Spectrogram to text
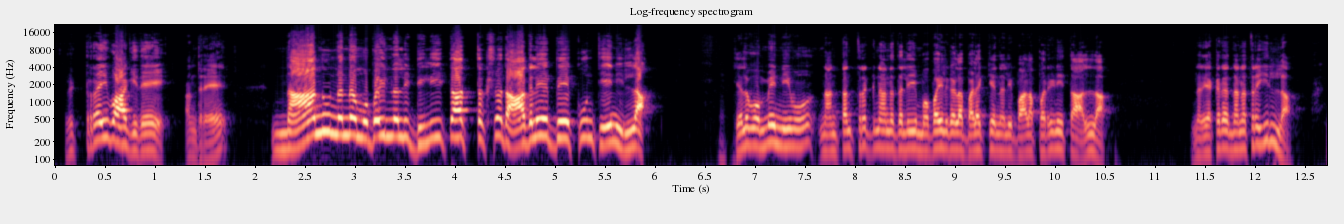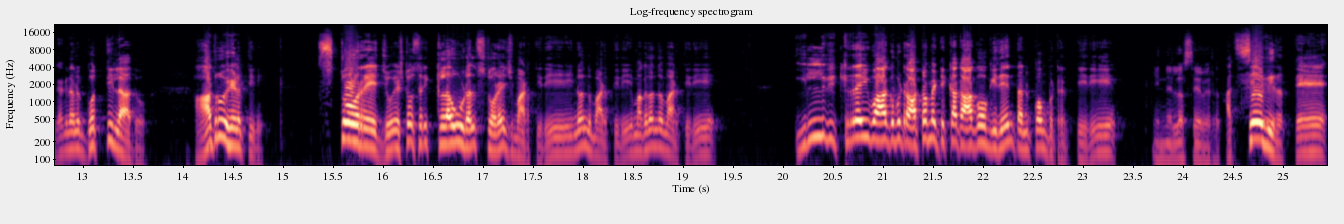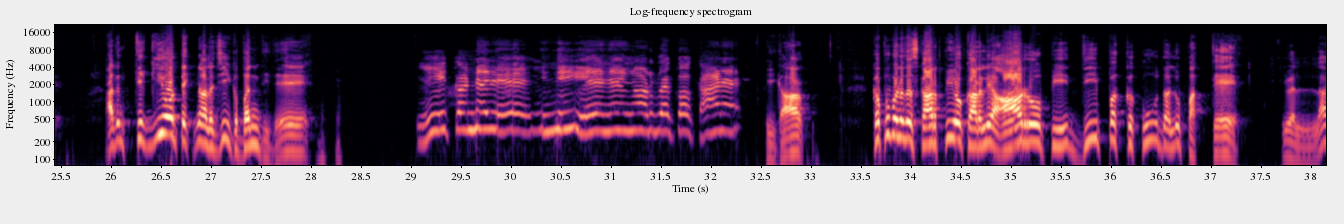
ರಿಟ್ರೈವ್ ಆಗಿದೆ ಅಂದರೆ ನಾನು ನನ್ನ ಮೊಬೈಲ್ನಲ್ಲಿ ಡಿಲೀಟ್ ಆದ ತಕ್ಷಣ ಅದು ಆಗಲೇಬೇಕು ಅಂತ ಏನಿಲ್ಲ. ಕೆಲವೊಮ್ಮೆ ನೀವು ನಾನು ತಂತ್ರಜ್ಞಾನದಲ್ಲಿ ಮೊಬೈಲ್ಗಳ ಬಳಕೆಯಲ್ಲಿ ಭಾಳ ಪರಿಣಿತ ಅಲ್ಲ. ನಾನು ಯಾಕಂದರೆ ನನ್ನ ಹತ್ರ ಇಲ್ಲ. ಹಾಗಾಗಿ ನನಗೆ ಗೊತ್ತಿಲ್ಲ ಅದು. ಆದರೂ ಹೇಳ್ತೀನಿ. ಸ್ಟೋರೇಜು ಎಷ್ಟೋ ಸರಿ ಕ್ಲೌಡಲ್ಲಿ ಸ್ಟೋರೇಜ್ ಮಾಡ್ತೀರಿ ಇನ್ನೊಂದು ಮಾಡ್ತೀರಿ ಮಗದೊಂದು ಮಾಡ್ತೀರಿ. ಇಲ್ಲಿ ರಿಟ್ರೈವ್ ಆಗಿಬಿಟ್ರೆ ಆಟೋಮೆಟಿಕ್ಕಾಗಿ ಆಗೋಗಿದೆ ಅಂತ ಅನ್ಕೊಂಡ್ಬಿಟ್ಟಿರ್ತೀರಿ. ಇನ್ನೆಲ್ಲೋ ಸೇವ್ ಇರುತ್ತೆ. ಅದು ಸೇವ್ ಇರುತ್ತೆ. ಅದನ್ನು ತೆಗಿಯೋ ಟೆಕ್ನಾಲಜಿ ಈಗ ಬಂದಿದೆ. ಈ ಕಣ್ಣಲ್ಲಿ ಇನ್ನೀ ಏನೇನು ನೋಡಬೇಕು ಕಾಣೆ. ಈಗ ಕಪ್ಪು ಬಣ್ಣದ ಸ್ಕಾರ್ಪಿಯೋ ಕಾರಲ್ಲಿ ಆರೋಪಿ ದೀಪಕ್ ಕೂದಲು ಪತ್ತೆ. ಇವೆಲ್ಲ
